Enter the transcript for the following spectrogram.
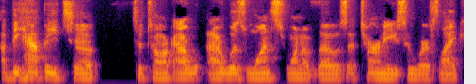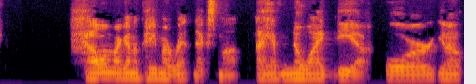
I'll be happy to to talk. I I was once one of those attorneys who was like, how am I going to pay my rent next month? I have no idea. Or you know,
